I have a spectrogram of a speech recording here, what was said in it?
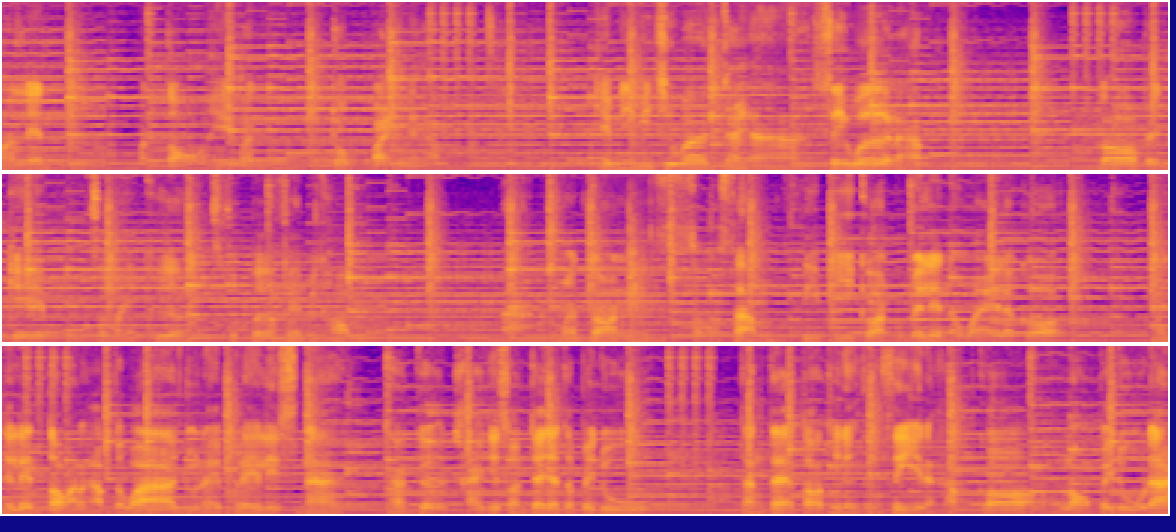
มาเล่นมันต่อให้มันจบไปนะครับ เกมนี้มีชื่อว่าไกอาเซเวอร์นะครับ ก็เป็นเกมสมัยเครื่อง Super Famicom อ่า เมื่อตอนสองสามสี่ปีก่อนผมได้เล่นเอาไว้ แล้วก็ไม่ได้เล่นต่อนะครับ แต่ว่าอยู่ในเพลย์ลิสต์นะ ถ้าเกิดใครที่สนใจอยากจะไปดูตั้งแต่ตอนที่1นถึงสนะครับ ก็ลองไปดูได้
